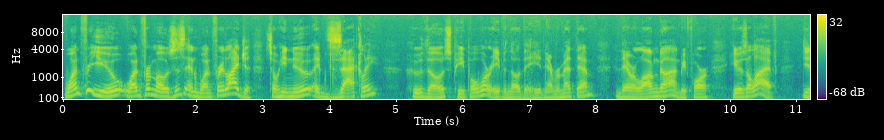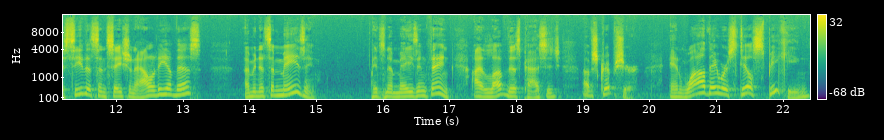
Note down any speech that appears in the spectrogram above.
One for you, one for Moses, and one for Elijah. So he knew exactly who those people were, even though he had never met them. And they were long gone before he was alive. Do you see the sensationality of this? I mean, it's amazing. It's an amazing thing. I love this passage of Scripture. And while they were still speaking,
